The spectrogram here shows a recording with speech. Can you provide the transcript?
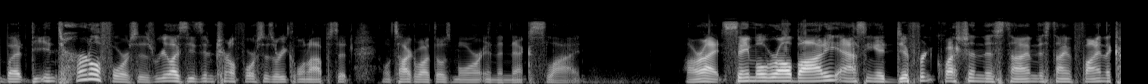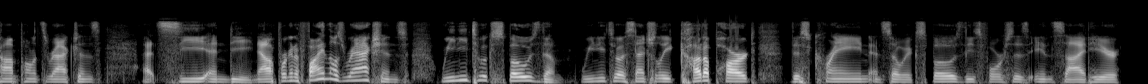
but the internal forces, realize these internal forces are equal and opposite, and we'll talk about those more in the next slide. All right, same overall body, asking a different question this time. This time, find the components reactions at C and D. Now, if we're going to find those reactions, we need to expose them. We need to essentially cut apart this crane, and so expose these forces inside here.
